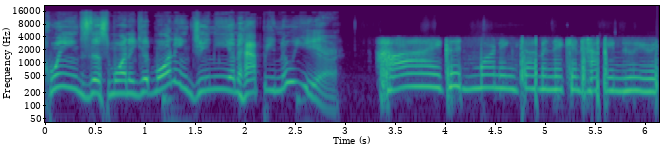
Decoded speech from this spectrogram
Queens this morning. Good morning, Jeannie, and happy New Year. Hi, Hi, good morning, Dominic, and Happy New Year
